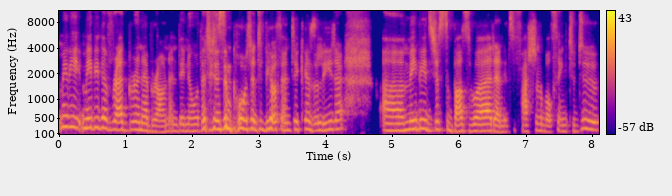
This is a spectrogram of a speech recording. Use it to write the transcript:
maybe maybe they've read Brené Brown and they know that it is important to be authentic as a leader. Uh, maybe it's just a buzzword and it's a fashionable thing to do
